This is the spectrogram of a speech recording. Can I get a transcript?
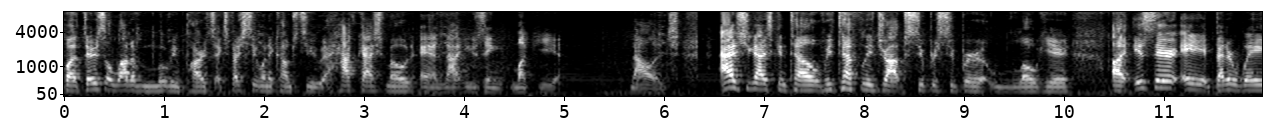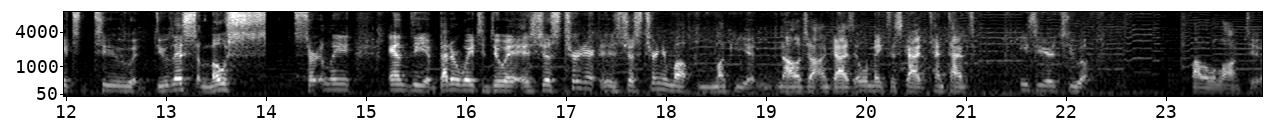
but there's a lot of moving parts, especially when it comes to half cash mode and not using monkey knowledge. As you guys can tell, we definitely dropped super, super low here. Uh, is there a better way to, to do this? Most certainly. And the better way to do it is just turn your is just turn your mo monkey knowledge on, guys. It will make this guide 10 times easier to follow along to.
